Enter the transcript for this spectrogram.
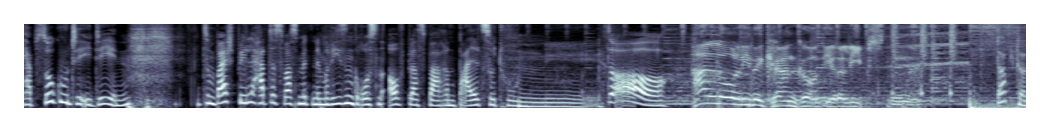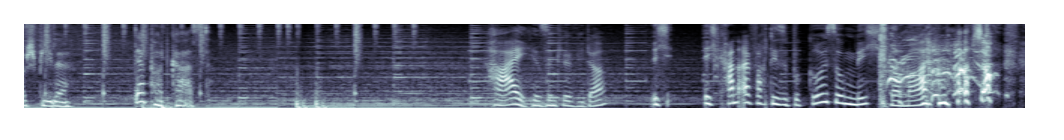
Ich habe so gute Ideen. Zum Beispiel hat es was mit einem riesengroßen aufblasbaren Ball zu tun. Nee. Doch. Hallo, liebe Kranke und ihre Liebsten. Doktorspiele, der Podcast. Hi, hier sind wir wieder. Ich, ich kann einfach diese Begrüßung nicht normal machen.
